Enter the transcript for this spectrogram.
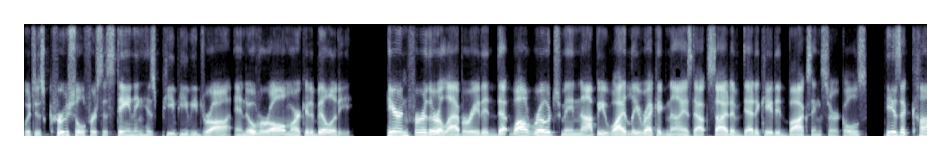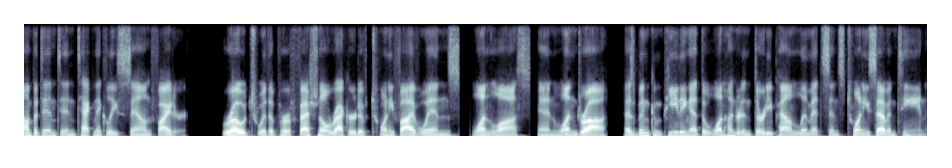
which is crucial for sustaining his PPV draw and overall marketability. Hearn further elaborated that while Roach may not be widely recognized outside of dedicated boxing circles, he is a competent and technically sound fighter. Roach, with a professional record of 25 wins, 1 loss, and 1 draw, has been competing at the 130-pound limit since 2017,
